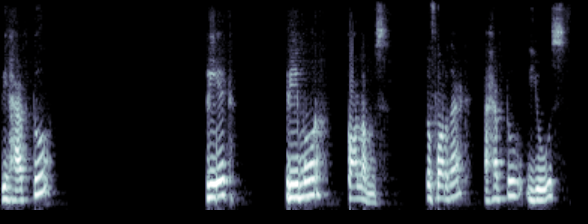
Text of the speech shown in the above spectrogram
we have to create three more columns. So for that I have to use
